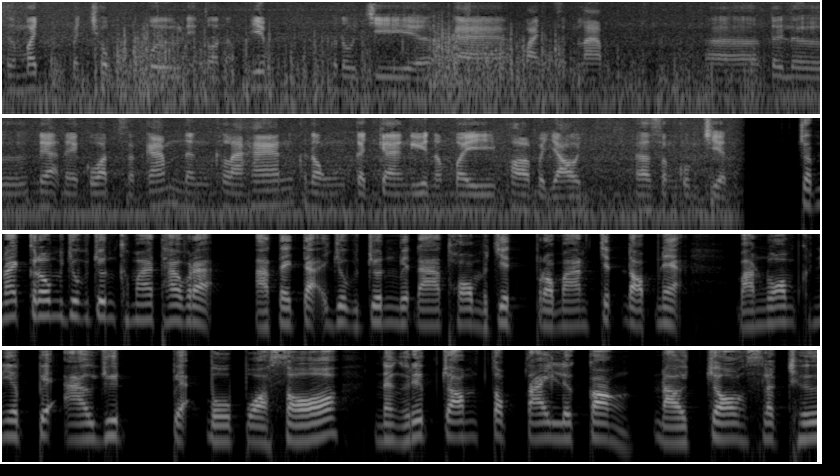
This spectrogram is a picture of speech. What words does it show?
ធ្វើម៉េចបញ្ឈប់អំពើនីតិរដ្ឋភាពក៏ដូចជាការបាញ់សម្លាប់ទៅលើអ្នកដែលគាត់សកម្មនិងក្លាហានក្នុងកិច្ចការងារដើម្បីផលប្រយោជន៍សង្គមជាតិចំណែកក្រមយុវជនខ្មែរថាវរៈអតីតយុវជនមេដាធម្មជាតិប្រមាណ7-10នាក់ បាននាំគ្នាពាក់អាវយឺតពាក់បូពណ៌សនិងរៀបចំតុបតែងលើកង់ដោយចងស្លឹកឈើ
